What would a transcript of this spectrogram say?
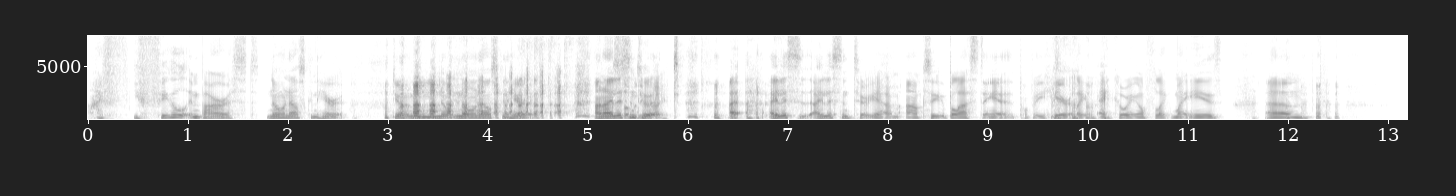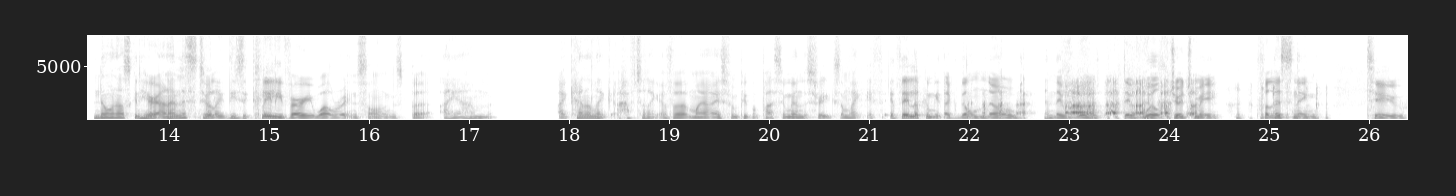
I f- you feel embarrassed. No one else can hear it. Do you know what I mean? No, no one else can hear it. And I listen to it. I, I listen I listen to it. Yeah, I'm absolutely blasting it. Probably hear it like echoing off like my ears. Um, no one else can hear it, and I listen to it like these are clearly very well written songs, but I am. I kind of like have to like avert my eyes from people passing me on the street because I'm like, if if they look at me, like they'll know, and they will they will judge me for listening to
